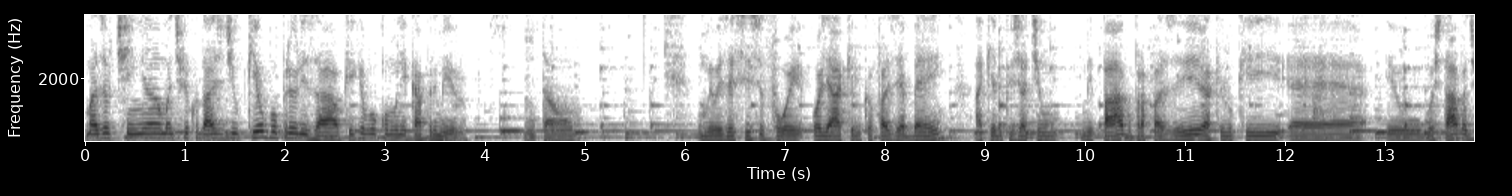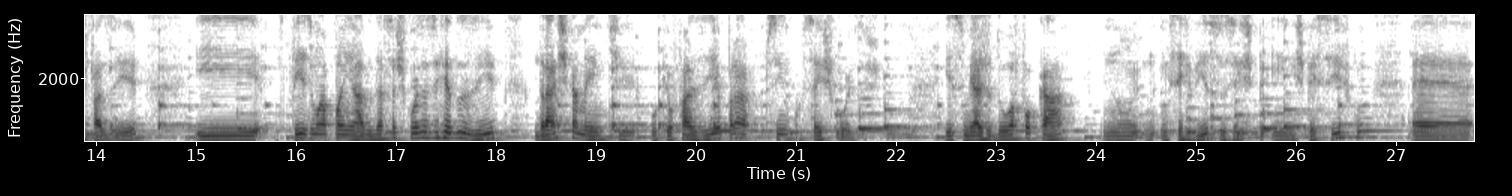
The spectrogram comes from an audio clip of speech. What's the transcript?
mas eu tinha uma dificuldade de o que eu vou priorizar, o que, que eu vou comunicar primeiro. Então o meu exercício foi olhar aquilo que eu fazia bem, aquilo que já tinham me pago para fazer, aquilo que é, eu gostava de fazer e fiz um apanhado dessas coisas e reduzi drasticamente o que eu fazia para cinco, seis coisas. Isso me ajudou a focar no, em serviços em específico. É,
